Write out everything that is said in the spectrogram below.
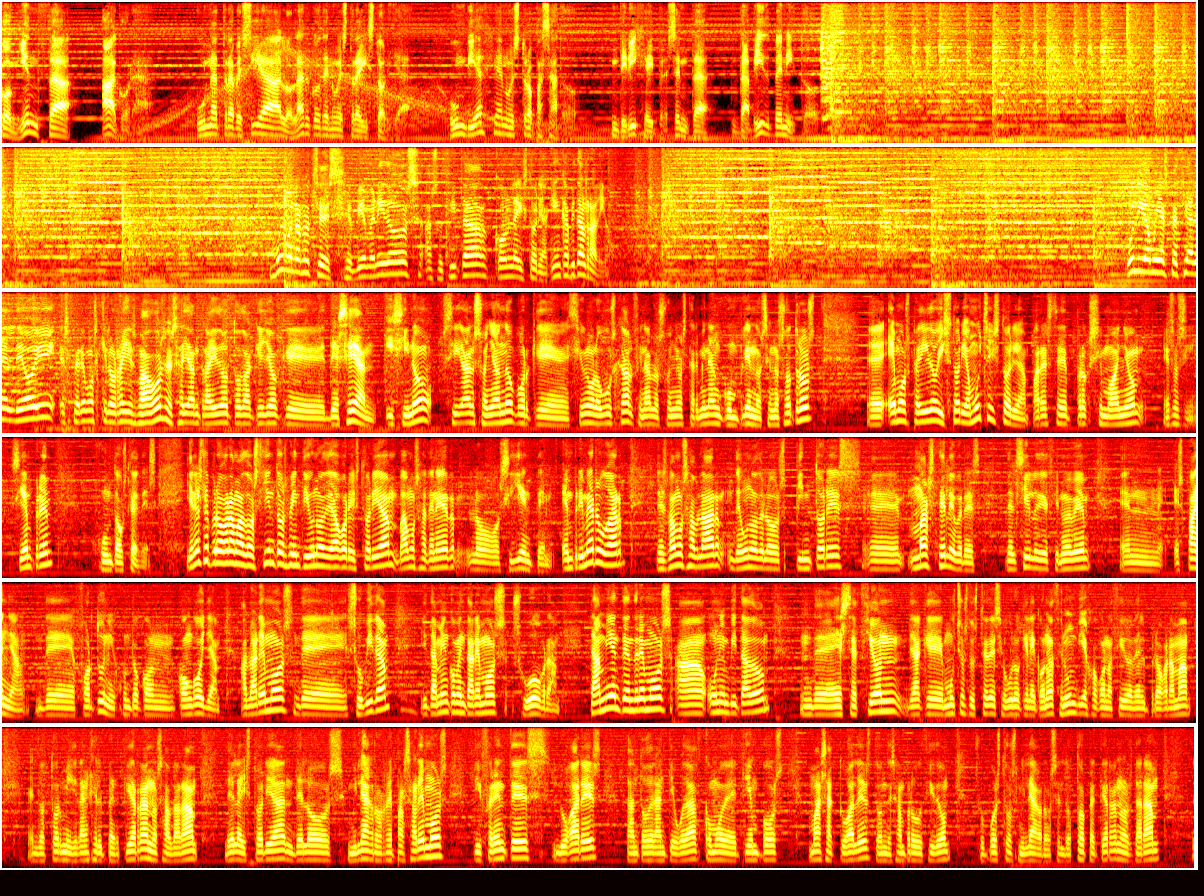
Comienza Ágora, una travesía a lo largo de nuestra historia, un viaje a nuestro pasado. Dirige y presenta David Benito. Muy buenas noches, bienvenidos a su cita con la historia aquí en Capital Radio. Un día muy especial el de hoy, esperemos que los Reyes Magos les hayan traído todo aquello que desean y si no, sigan soñando porque si uno lo busca, al final los sueños terminan cumpliéndose. Nosotros eh, hemos pedido historia, mucha historia para este próximo año, eso sí, siempre junto a ustedes. Y en este programa 221 de Ágora Historia vamos a tener lo siguiente. En primer lugar, les vamos a hablar de uno de los pintores eh, más célebres del siglo XIX en España, de Fortuny, junto con, con Goya. Hablaremos de su vida y también comentaremos su obra. También tendremos a un invitado de excepción, ya que muchos de ustedes seguro que le conocen, un viejo conocido del programa, el doctor Miguel Ángel Pertierra, nos hablará de la historia de los milagros. Repasaremos diferentes lugares, tanto de la antigüedad como de tiempos más actuales, donde se han producido supuestos milagros. El doctor Pertierra nos dará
